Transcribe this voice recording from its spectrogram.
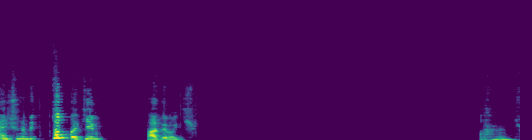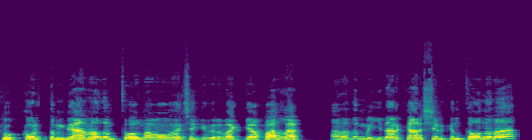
Sen şunu bir tut bakayım. Hadi bakayım. Çok korktum bir an oğlum. Tonuna mamına çekilir. Bak yaparlar. Anladın mı? Gider karşı ırkın tonuna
